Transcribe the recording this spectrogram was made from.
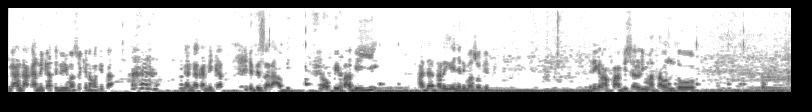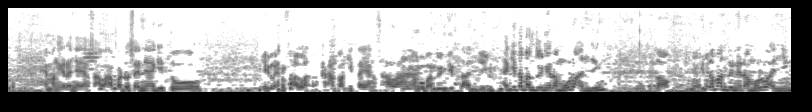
Enggak, enggak akan dikat ini dimasukin sama kita. Enggak, enggak akan dikat. Itu suara Abi Ropip Abiyi Ada tadi kayaknya dimasukin. Jadi kenapa bisa lima tahun tuh? Emang iranya yang salah apa dosennya gitu? Ira yang salah. Kenapa kita yang salah? Yang mau bantuin kita anjing. Eh kita bantuin Ira mulu anjing. So, Kita bantuin Ira mulu anjing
